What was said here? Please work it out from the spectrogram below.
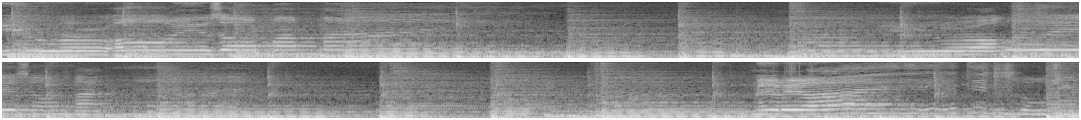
You were always on my mind. You were always on my mind. Maybe I didn't hold you.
